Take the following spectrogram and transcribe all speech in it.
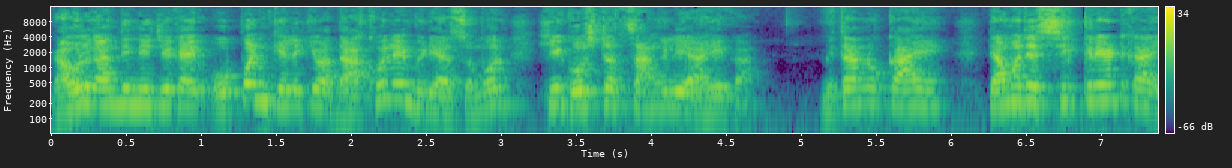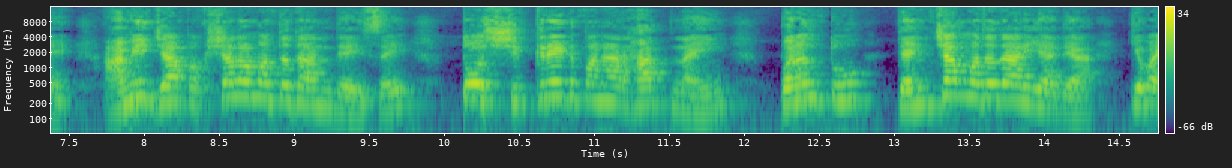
राहुल गांधींनी जे काही ओपन केले किंवा दाखवले मीडियासमोर ही गोष्ट चांगली आहे का मित्रांनो काय त्यामध्ये सिक्रेट काय आहे? आम्ही ज्या पक्षाला मतदान द्यायचंय तो सिक्रेटपणा राहत नाही परंतु त्यांच्या मतदार याद्या किंवा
